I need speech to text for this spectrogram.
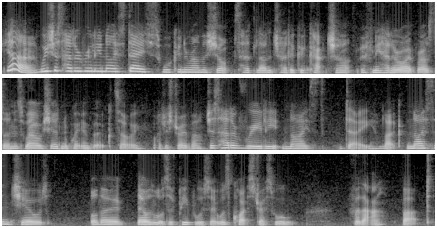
yeah, we just had a really nice day, just walking around the shops, had lunch, had a good catch up. Bethany had her eyebrows done as well. She had an appointment booked, so I just drove her. Just had a really nice day, like nice and chilled, although there was lots of people, so it was quite stressful for that. But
